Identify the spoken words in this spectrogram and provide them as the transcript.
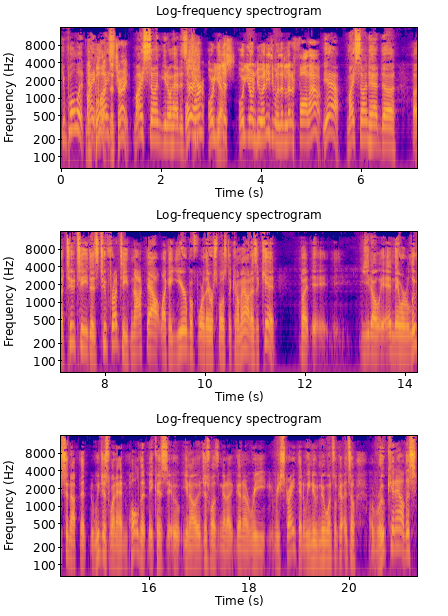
You pull it. You My, pull it, that's right. My son, you know, had his Or tooth- or you yeah. just or you don't do anything with it and let it fall out. yeah. My son had uh, uh, two teeth, his two front teeth knocked out like a year before they were supposed to come out as a kid. But it, you know, and they were loose enough that we just went ahead and pulled it because it, you know it just wasn't gonna gonna re restrain it. We knew new ones would come. And so a root canal, this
